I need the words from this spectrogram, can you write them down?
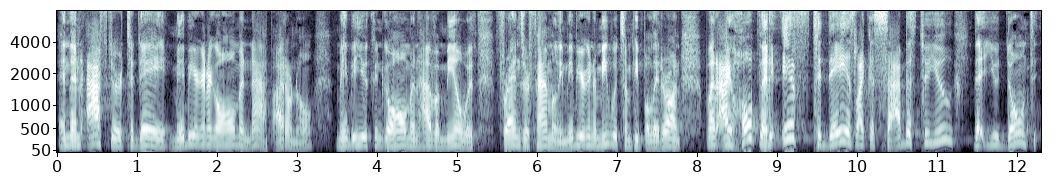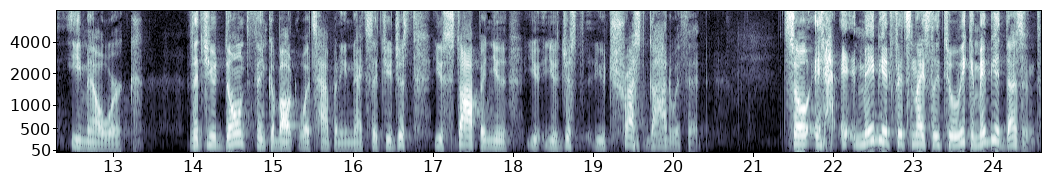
And then after today, maybe you're going to go home and nap. I don't know. Maybe you can go home and have a meal with friends or family. Maybe you're going to meet with some people later on. But I hope that if today is like a Sabbath to you, that you don't email work that you don't think about what's happening next that you just you stop and you you, you just you trust god with it so it, it, maybe it fits nicely to a week and maybe it doesn't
